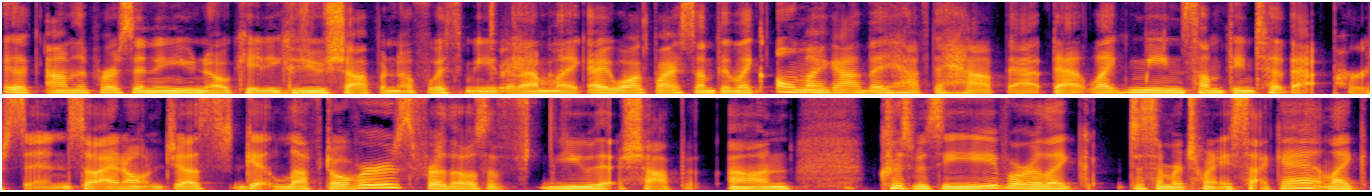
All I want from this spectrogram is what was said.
Like I'm the person, and you know, Katy, because you shop enough with me that I'm like, I walk by something like, oh my God, they have to have that. That like means something to that person. So I don't just get leftovers for those of you that shop on Christmas Eve or like December 22nd. Like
